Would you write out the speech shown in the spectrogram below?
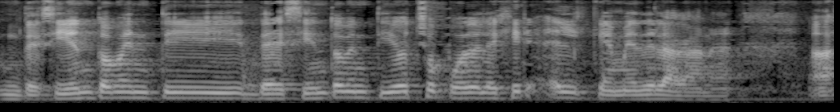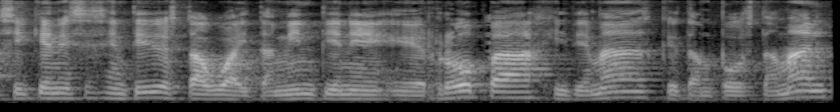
de, 120, de 128 puedo elegir el que me dé la gana. Así que en ese sentido está guay. También tiene eh, ropa y demás, que tampoco está mal.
